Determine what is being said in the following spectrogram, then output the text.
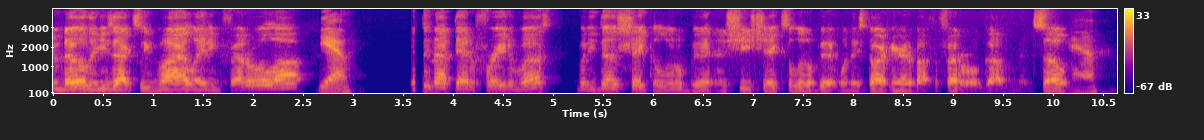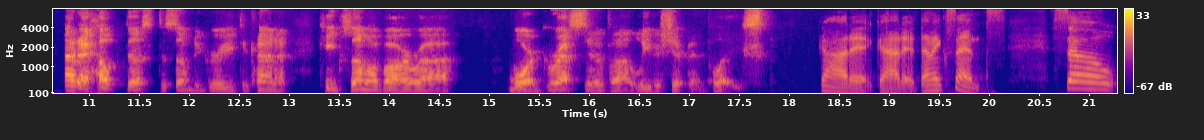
know that he's actually violating federal law. Yeah. He's not that afraid of us, but he does shake a little bit and she shakes a little bit when they start hearing about the federal government. So yeah. Kind of helped us to some degree to kind of keep some of our uh, more aggressive uh, leadership in place. Got it. Got it. That makes sense. So,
